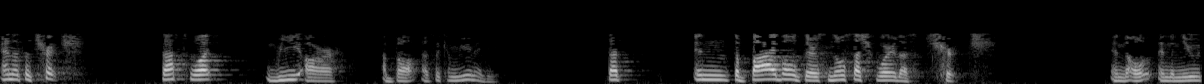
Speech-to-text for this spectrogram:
And as a church, that's what we are about as a community. That in the Bible, there's no such word as church in the, in the New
